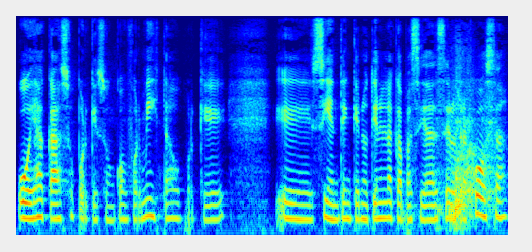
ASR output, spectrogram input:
¿O es acaso porque son conformistas o porque eh, sienten que no tienen la capacidad de hacer otra cosa?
